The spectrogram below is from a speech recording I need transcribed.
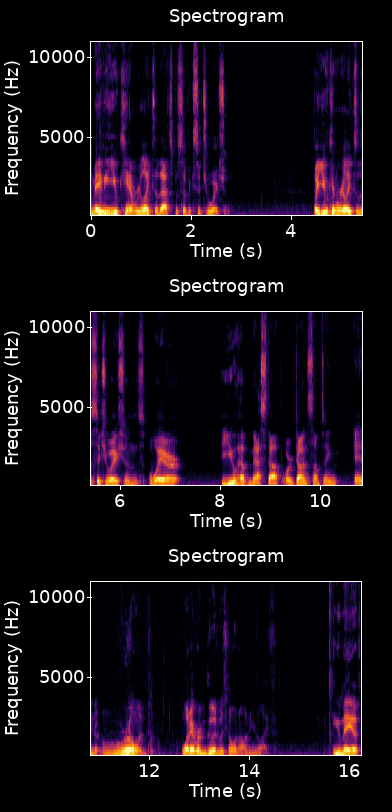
maybe you can't relate to that specific situation. But you can relate to the situations where you have messed up or done something and ruined whatever good was going on in your life. You may have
